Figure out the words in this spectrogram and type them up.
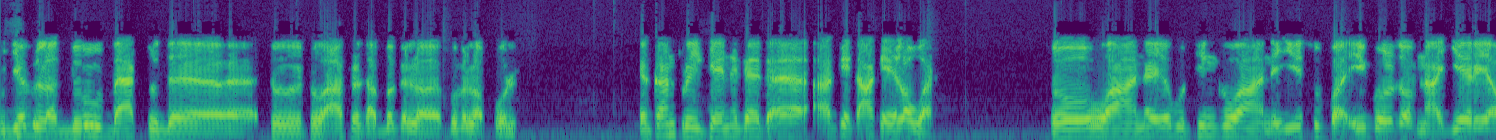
Jegla do back to the to to Africa bugula bugula pol the country ke ne ke uh, ake ake lower. So wane yogu tingu wane yi super eagles of Nigeria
